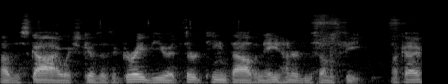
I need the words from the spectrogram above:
of the sky, which gives us a great view at 13,800 and some feet. Okay,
